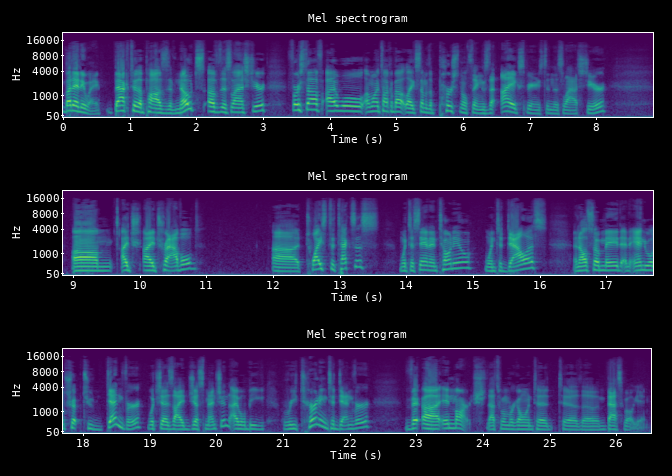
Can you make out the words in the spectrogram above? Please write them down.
But anyway, back to the positive notes of this last year. First off, I will I want to talk about like some of the personal things that I experienced in this last year. Um, I tr- I traveled uh, twice to Texas, went to San Antonio, went to Dallas, and also made an annual trip to Denver, which, as I just mentioned, I will be returning to Denver uh, in March. That's when we're going to to the basketball game.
